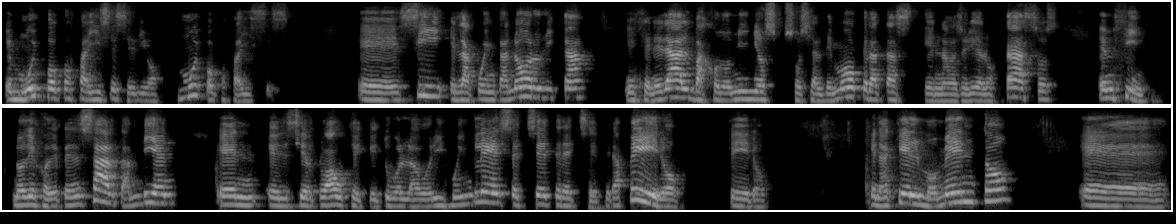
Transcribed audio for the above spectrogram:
en muy pocos países se dio, muy pocos países. Eh, sí en la cuenca nórdica, en general, bajo dominios socialdemócratas en la mayoría de los casos. En fin, no dejo de pensar también en el cierto auge que tuvo el laborismo inglés, etcétera, etcétera. Pero, pero, en aquel momento, eh,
